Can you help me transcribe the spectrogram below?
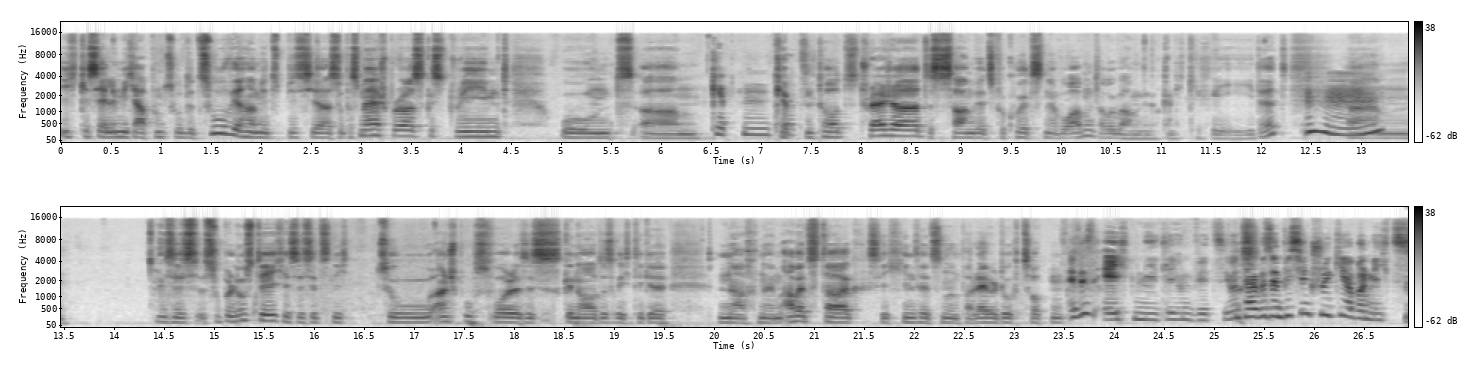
ich geselle mich ab und zu dazu. Wir haben jetzt bisher Super Smash Bros. gestreamt und ähm, Captain. Captain Todd's Treasure. Das haben wir jetzt vor kurzem erworben. Darüber haben wir noch gar nicht geredet. Mhm. Ähm, es ist super lustig. Es ist jetzt nicht zu anspruchsvoll. Es ist genau das Richtige nach einem Arbeitstag. Sich hinsetzen und ein paar Level durchzocken. Es ist echt niedlich und witzig und Das- teilweise ein bisschen tricky, aber nichts,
